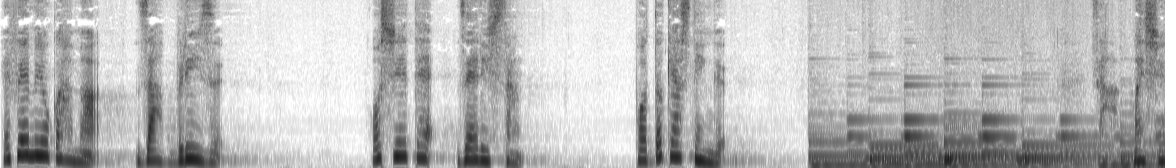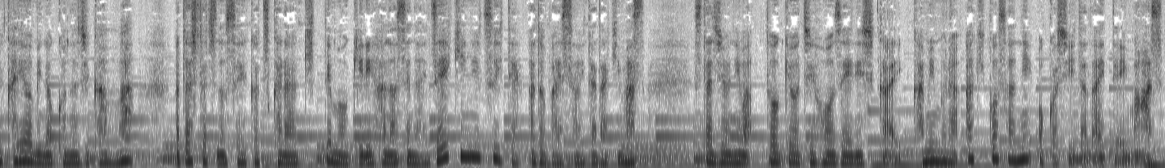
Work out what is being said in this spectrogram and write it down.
FM 横浜ザ・ブリーズ。教えて税理士さん。ポッドキャスティング。さあ毎週火曜日のこの時間は私たちの生活から切っても切り離せない税金についてアドバイスをいただきます。タジオには東京地方税理士会上村明子さんにお越しいただいています。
